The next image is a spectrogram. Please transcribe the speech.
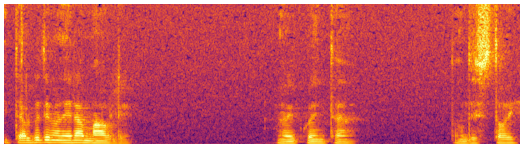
y tal vez de manera amable me doy cuenta dónde estoy.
